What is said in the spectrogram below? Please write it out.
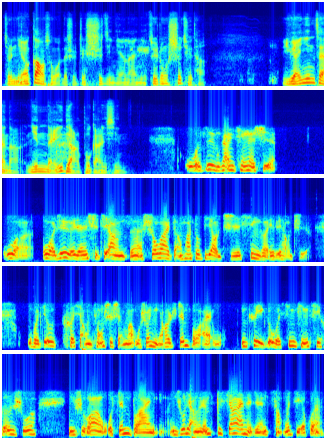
就是你要告诉我的是，这十几年来你最终失去他，原因在哪儿？你哪一点不甘心？我最不甘心的是，我我这个人是这样子，说话讲话都比较直，性格也比较直，我就可想不通是什么。我说你要是真不爱我。你可以跟我心平气和的说，你说我真不爱你了。你说两个人不相爱的人怎么结婚？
